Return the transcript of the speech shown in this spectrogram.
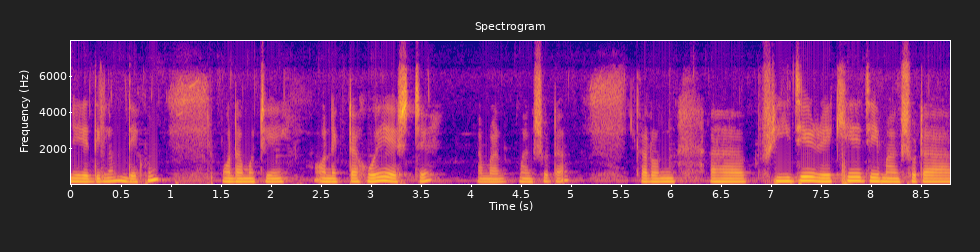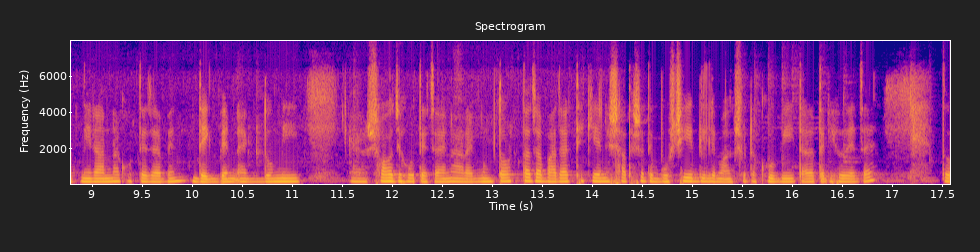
নেড়ে দিলাম। দেখুন, মোটামুটি অনেকটা হয়ে এসছে আমার মাংসটা। কারণ ফ্রিজে রেখে যে মাংসটা আপনি রান্না করতে যাবেন, দেখবেন একদমই সহজে হতে চায় না। আর একদম তরতাজা বাজার থেকে এনে সাথে সাথে বসিয়ে দিলে মাংসটা খুবই তাড়াতাড়ি হয়ে যায়। তো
